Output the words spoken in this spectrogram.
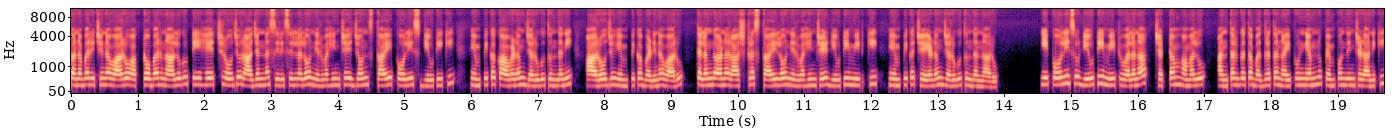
కనబరిచిన వారు అక్టోబర్ నాలుగు టీహెచ్ రోజు రాజన్న సిరిసిల్లలో నిర్వహించే జోన్ స్థాయి పోలీస్ డ్యూటీకి ఎంపిక కావడం జరుగుతుందని ఆ రోజు ఎంపిక బడిన వారు తెలంగాణ రాష్ట్ర స్థాయిలో నిర్వహించే డ్యూటీ మీట్కి ఎంపిక చేయడం జరుగుతుందన్నారు. ఈ పోలీసు డ్యూటీ మీట్ వలన చట్టం అమలు అంతర్గత భద్రత నైపుణ్యంను పెంపొందించడానికి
